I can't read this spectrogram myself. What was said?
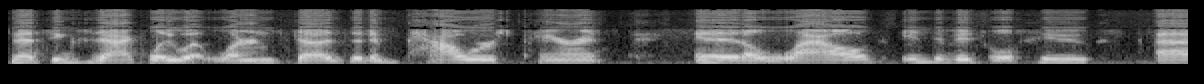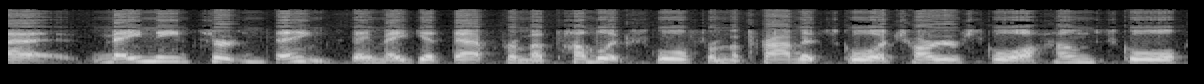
that's exactly what Learns does. It empowers parents and it allows individuals who uh, may need certain things. They may get that from a public school, from a private school, a charter school, a home school,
